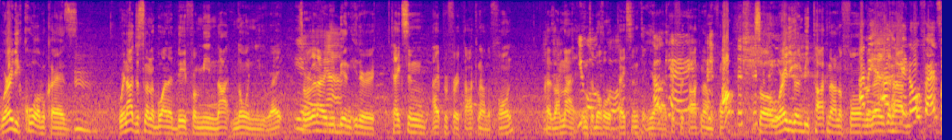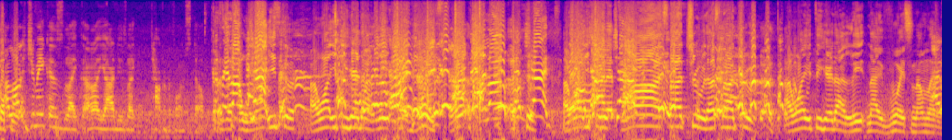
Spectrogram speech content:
we're already cool because Mm. we're not just gonna go on a date from me not knowing you, right? so we're gonna Yeah. be in either texting. I prefer talking on the phone. Because I'm not You into the whole school. texting thing. Yeah, I Okay. prefer talking on the phone. Oh. so where are you gonna be talking on the phone. I mean, I, okay, no offense. A lot of Jamaicans, like a lot of Yardis, like talking on the phone stuff. Because they I love want you to, I want you to hear that late night voice. right? Love the chat. I want you to. Nah, it's not true. That's not true. I want you to hear that late night voice, and I'm like,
